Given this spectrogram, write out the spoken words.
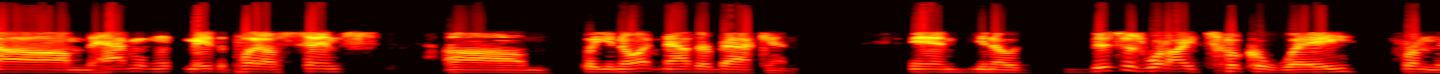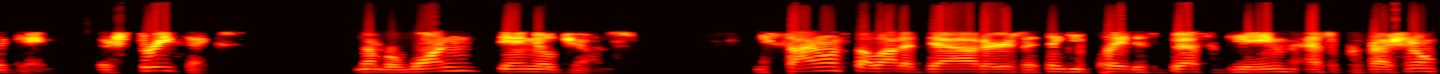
Um, they haven't made the playoffs since, um, but you know what? Now they're back in, and you know this is what I took away from the game. There's three things. Number one, Daniel Jones. He silenced a lot of doubters. I think he played his best game as a professional.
